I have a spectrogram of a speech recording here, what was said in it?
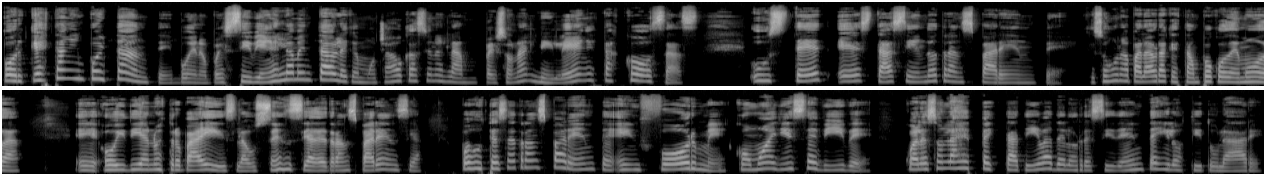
¿Por qué es tan importante? Bueno, pues si bien es lamentable que en muchas ocasiones las personas ni leen estas cosas, usted está siendo transparente. Eso es una palabra que está un poco de moda eh, hoy día en nuestro país, la ausencia de transparencia. Pues usted sea transparente e informe cómo allí se vive, cuáles son las expectativas de los residentes y los titulares,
